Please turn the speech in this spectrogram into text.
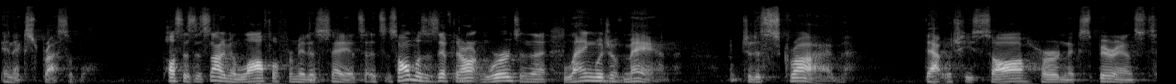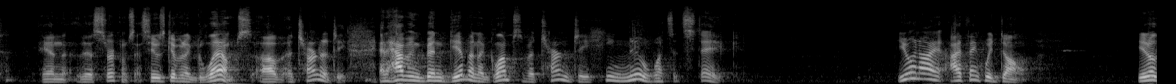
inexpressible. Paul says, It's not even lawful for me to say. It's, it's, it's almost as if there aren't words in the language of man to describe that which he saw, heard, and experienced in this circumstance. He was given a glimpse of eternity. And having been given a glimpse of eternity, he knew what's at stake. You and I, I think we don't. You know,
